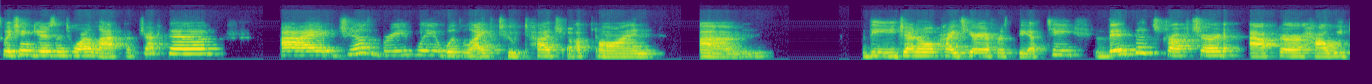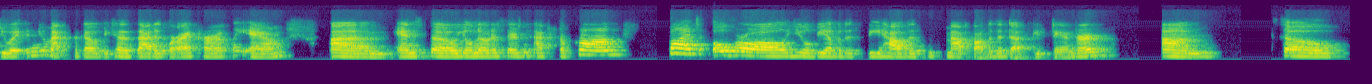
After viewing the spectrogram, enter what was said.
switching gears into our last objective, I just briefly would like to touch upon um, the general criteria for CST. This is structured after how we do it in New Mexico because that is where I currently am. Um, and so you'll notice there's an extra prong, but overall you'll be able to see how this maps onto the Dusky standard. Um, so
